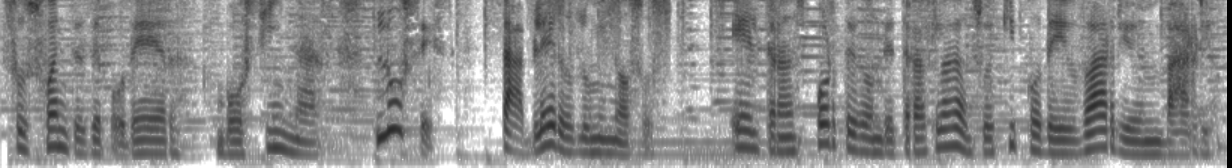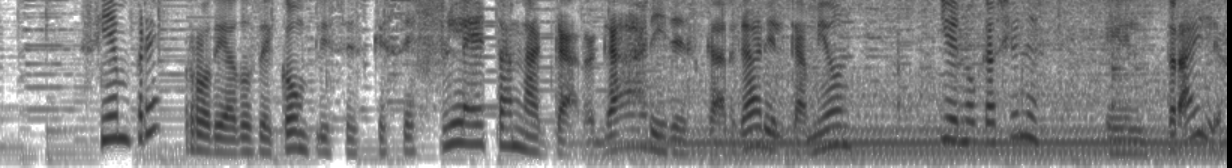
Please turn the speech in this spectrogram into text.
sus fuentes de poder, bocinas, luces, tableros luminosos, el transporte donde trasladan su equipo de barrio en barrio, siempre rodeados de cómplices que se fletan a cargar y descargar el camión y en ocasiones el tráiler.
